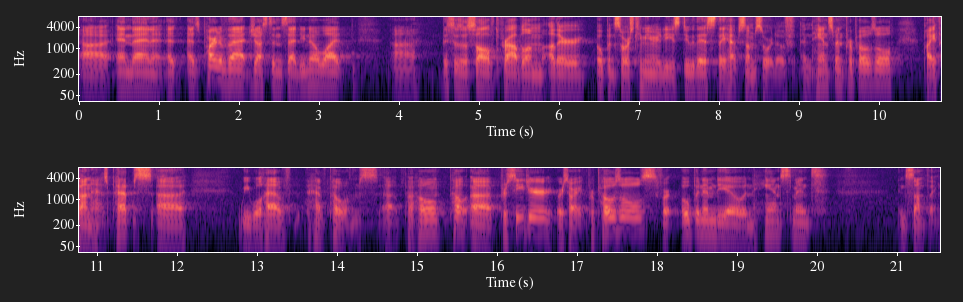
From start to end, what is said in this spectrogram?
uh, and then as, as, part of that, Justin said, you know what, uh, this is a solved problem. Other open source communities do this. They have some sort of enhancement proposal. Python has PEPs. Uh, we will have, have poems. Uh, po uh, procedure, or sorry, proposals for OpenMDAO enhancement in something.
